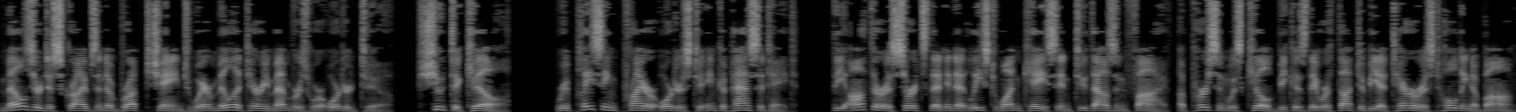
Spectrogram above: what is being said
Melzer describes an abrupt change where military members were ordered to shoot to kill, replacing prior orders to incapacitate. The author asserts that in at least one case in 2005, a person was killed because they were thought to be a terrorist holding a bomb.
